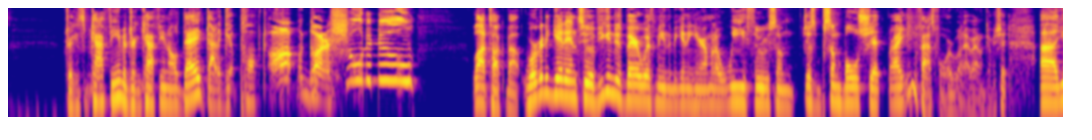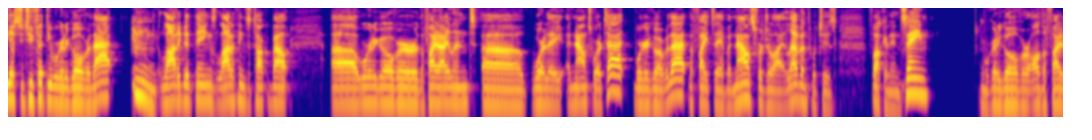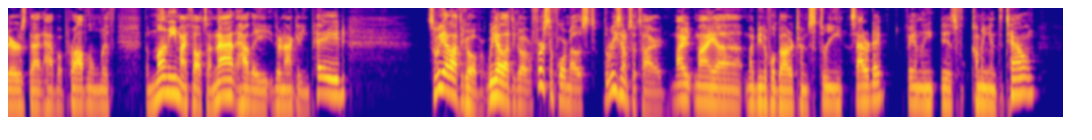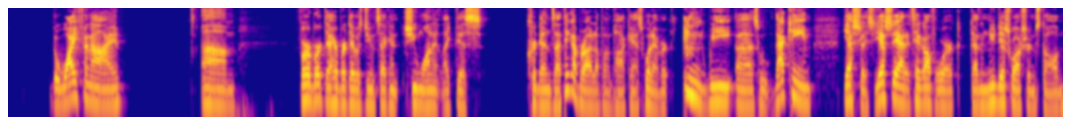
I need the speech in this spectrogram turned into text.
drinking some caffeine. Been drinking caffeine all day. Gotta get pumped up. We got a show to do. A lot to talk about. We're gonna get into. If you can just bear with me in the beginning here, I'm gonna weave through some just some bullshit. Right? You can fast forward, whatever. I don't give a shit. Uh, UFC 250. We're gonna go over that. a lot of good things. A lot of things to talk about. Uh, we're gonna go over the Fight Island uh, where they announce where it's at. We're gonna go over that. The fights they have announced for July 11th, which is fucking insane. We're gonna go over all the fighters that have a problem with the money. My thoughts on that. How they they're not getting paid. So we got a lot to go over. We got a lot to go over. First and foremost, the reason I'm so tired, my my uh my beautiful daughter turns 3 Saturday. Family is coming into town. The wife and I um for her birthday, her birthday was June 2nd. She wanted like this credenza. I think I brought it up on the podcast, whatever. we uh so that came yesterday. So yesterday I had to take off work, got a new dishwasher installed.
